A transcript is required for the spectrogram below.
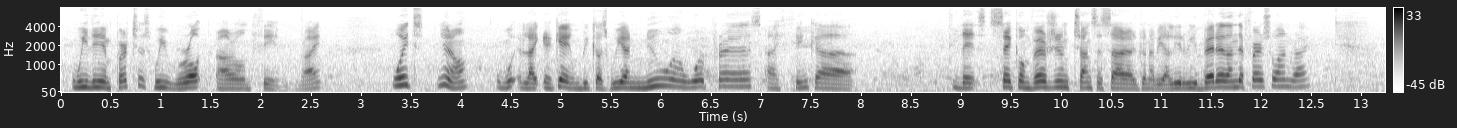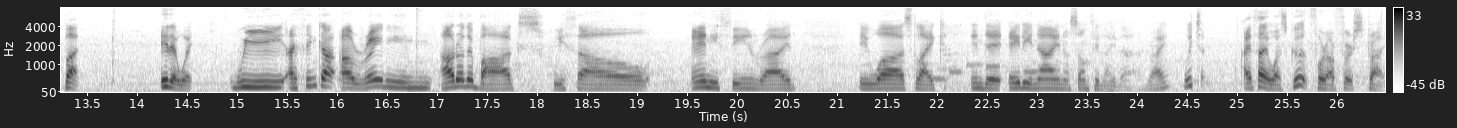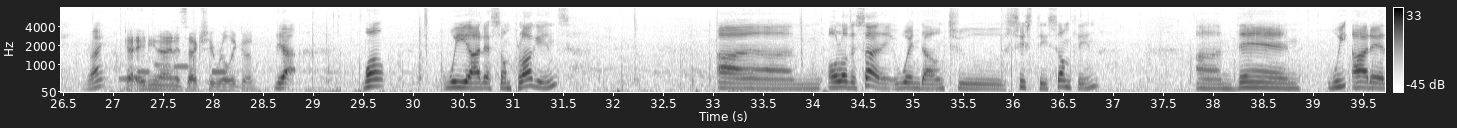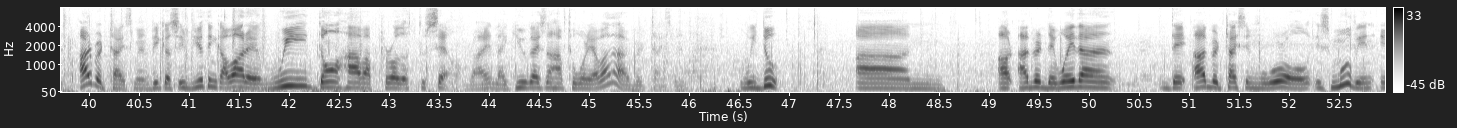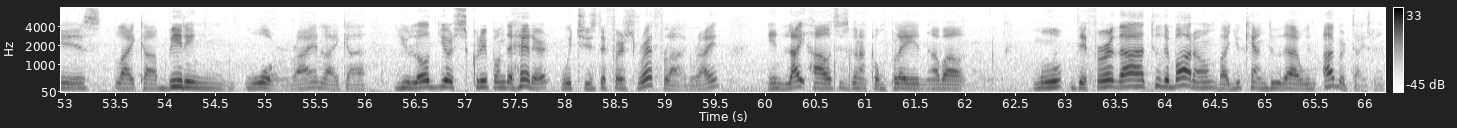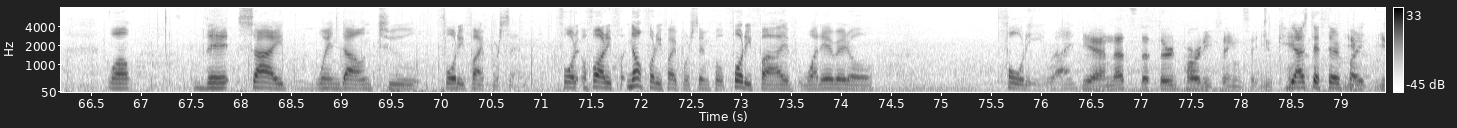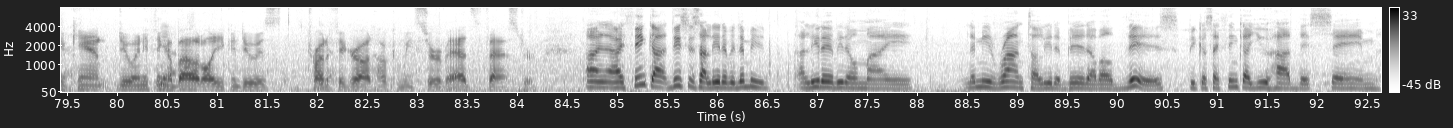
we didn't purchase. We wrote our own theme, right? Which you know, like again, because we are new on WordPress, I think uh, the second version chances are gonna be a little bit better than the first one, right? But either way, we I think our rating out of the box without anything, right? It was like in the 89 or something like that, right? Which I thought it was good for our first try, right? Yeah, 89 is actually really good. Yeah. Well, we added some plugins, and all of a sudden it went down to 60 something, and then we added advertisement because if you think about it, we don't have a product to sell, right? Like you guys don't have to worry about advertisement. We do. And our the way that the advertising world is moving is like a bidding war, right? Like uh you load your script on the header, which is the first red flag, right? In Lighthouse, is gonna complain about move defer that to the bottom, but you can't do that with advertisement. Well, the site went down to 45%, 40, 40 not 45%, for 45, whatever, or 40, right? Yeah, and that's the third party things that you can't. that's the third party. You, yeah. can't do anything Yeah. about. All you can do is try to figure out how can we serve ads faster. And I think uh, this is a little bit. Let me a little bit on my. Let me rant a little bit about this because I think uh, you had the same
